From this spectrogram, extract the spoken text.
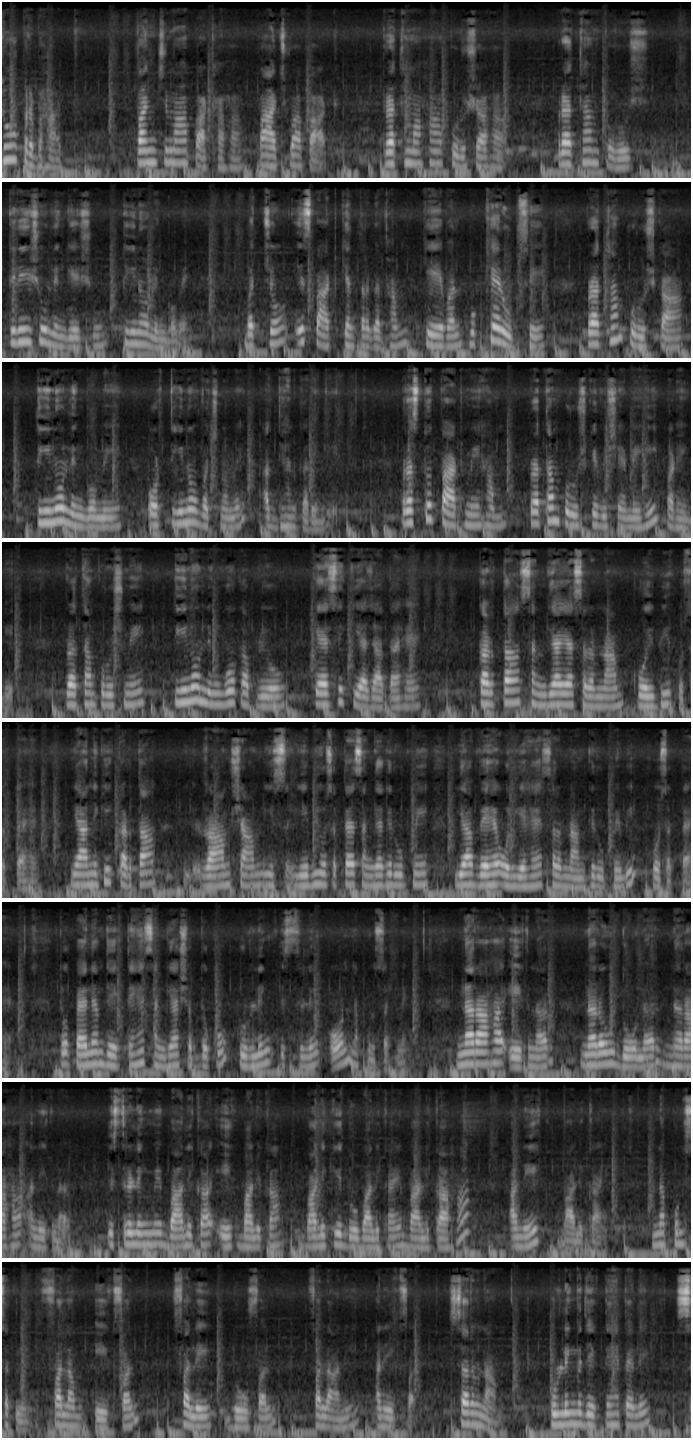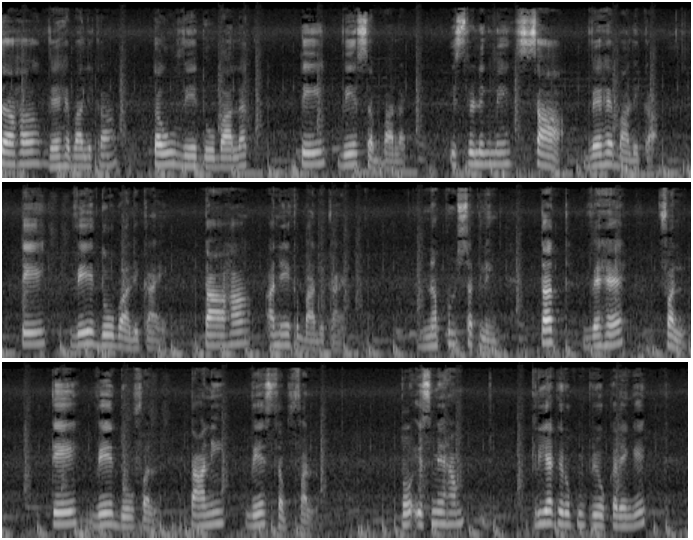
सुप्रभात। पञ्चमः पाठः, पाँचवा पाठ। प्रथमः पुरुषः, प्रथम पुरुष। त्रिषु लिंगेशु तीनों लिंगों में। बच्चों, इस पाठ के अंतर्गत हम केवल मुख्य रूप से प्रथम पुरुष का तीनों लिंगों में और तीनों वचनों में अध्ययन करेंगे। प्रस्तुत पाठ में हम प्रथम पुरुष के विषय में ही पढ़ेंगे। प्रथम पुरुष में तीनों लिंगों का प्रयोग कैसे किया जाता है? कर्ता, संज्ञा या सर्वनाम कोई भी हो सकता है। यानी कि कर्ता, राम, श्याम, इस, ये भी हो सकता है संज्ञा के रूप में, या वह और यह सर्वनाम के रूप में भी हो सकता है। तो पहले हम देखते हैं संज्ञा शब्दों को पुरलिंग, स्त्रीलिंग और नपुंसक में। नराहा एक नर, नरऊ दो नर, नराहा अनेक नर। स्त्रीलिंग में बालिका एक बालिका बालिके, दो बालिकाएँ, बालिका अनेक बालिकाएँ। नपुंसकलिंग फलम एक फल, फले दो फल, फलानी अनेक फल। सर्वनाम। पुरलिंग में देखते हैं पहले। सह, वह बालिका तऊ वे दो बालक, ते, वे सब बालक। स्त्रीलिंग में सा, वह बालिका, ते, वे दो बालिकाएँ, ताहा, अनेक बालिकाएँ। नपुंसकलिंग। तत् वह फल, ते वे दो फल, तानी वे सब फल। तो इसमें हम क्रिया के रूप में प्रयोग करेंगे।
